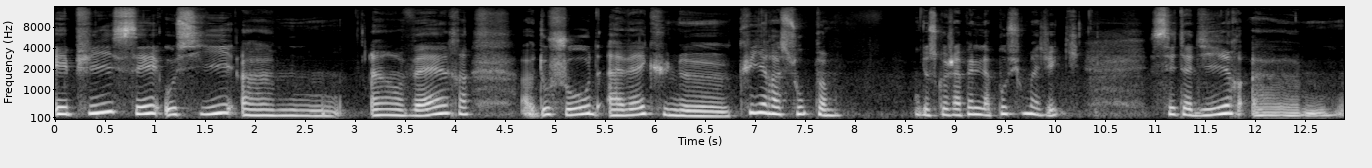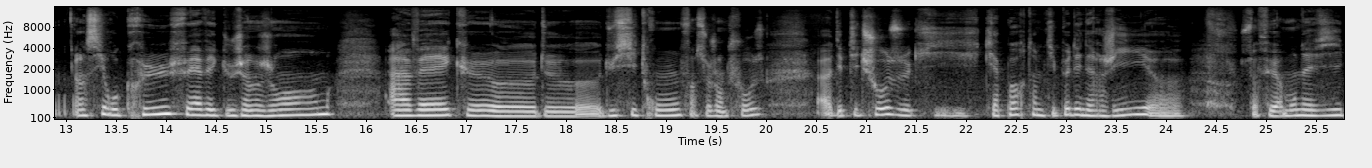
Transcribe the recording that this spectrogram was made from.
Et puis, c'est aussi un verre euh, d'eau chaude avec une cuillère à soupe de ce que j'appelle la potion magique, c'est-à-dire euh, un sirop cru fait avec du gingembre, avec euh, du citron, enfin ce genre de choses, Euh, des petites choses qui, apportent un petit peu d'énergie. euh, ça fait à mon avis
